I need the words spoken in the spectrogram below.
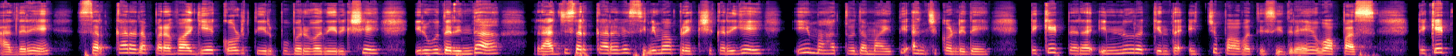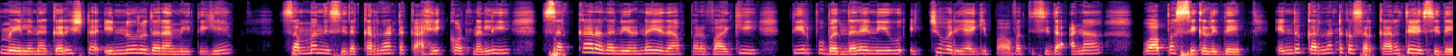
ಆದರೆ ಸರ್ಕಾರದ ಪರವಾಗಿಯೇ ಕೋರ್ಟ್ ತೀರ್ಪು ಬರುವ ನಿರೀಕ್ಷೆ ಇರುವುದರಿಂದ ರಾಜ್ಯ ಸರ್ಕಾರವೇ ಸಿನಿಮಾ ಪ್ರೇಕ್ಷಕರಿಗೆ ಈ ಮಹತ್ವದ ಮಾಹಿತಿ ಹಂಚಿಕೊಂಡಿದೆ. ಟಿಕೆಟ್ ದರ ಇನ್ನೂರಕ್ಕಿಂತ ಹೆಚ್ಚು ಪಾವತಿಸಿದರೆ ವಾಪಸ್. ಟಿಕೆಟ್ ಮೇಲಿನ ಗರಿಷ್ಠ ಇನ್ನೂರು ದರ ಮಿತಿಗೆ ಸಂಬಂಧಿಸಿದ ಕರ್ನಾಟಕ ಹೈಕೋರ್ಟ್ನಲ್ಲಿ ಸರ್ಕಾರದ ನಿರ್ಣಯದ ಪರವಾಗಿ ತೀರ್ಪು ಬಂದರೆ ನೀವು ಹೆಚ್ಚುವರಿಯಾಗಿ ಪಾವತಿಸಿದ ಹಣ ವಾಪಸ್ ಸಿಗಲಿದೆ ಎಂದು ಕರ್ನಾಟಕ ಸರ್ಕಾರ ತಿಳಿಸಿದೆ.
